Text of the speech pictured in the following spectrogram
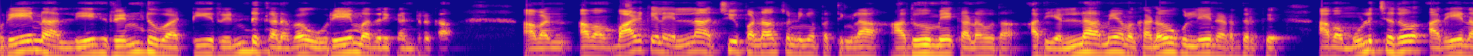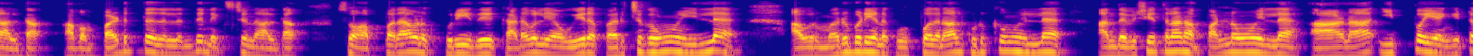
ஒரே நாள்லயே ரெண்டு வாட்டி ரெண்டு கனவை ஒரே மாதிரி கண்டிருக்கான். அவன் அவன் வாழ்க்கையில் எல்லாம் அச்சீவ் பண்ணான்னு சொன்னீங்க பார்த்தீங்களா? அதுவுமே கனவு தான் அது எல்லாமே அவன் கனவுக்குள்ளேயே நடந்திருக்கு. அவன் முழிச்சதும் அதே நாள் தான் அவன் படுத்ததுலேருந்து நெக்ஸ்ட் நாள் தான் ஸோ அப்போ தான் அவனுக்கு புரியுது கடவுள் என் உயிரை பறிச்சுக்கவும் இல்லை. அவர் மறுபடியும் எனக்கு முப்பது நாள் கொடுக்கவும் இல்லை. அந்த விஷயத்தெல்லாம் நான் பண்ணவும் இல்லை. ஆனால் இப்போ என்கிட்ட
